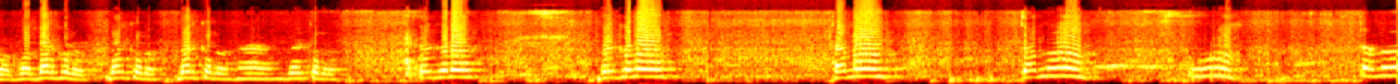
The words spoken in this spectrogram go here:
বাবা, বের করো বের করো বের করো হ্যাঁ বের করো বের করো বের করো। টানো টানো ও টানো।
